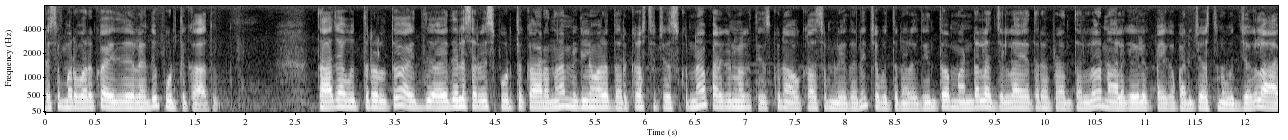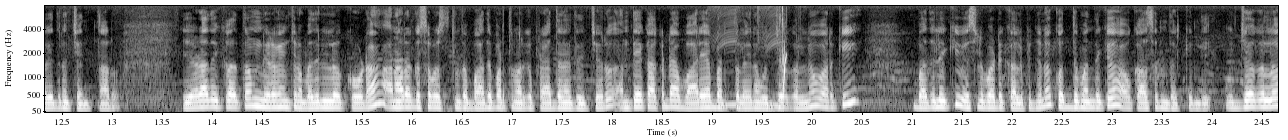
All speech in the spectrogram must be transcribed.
డిసెంబర్ వరకు ఐదేళ్ళు అనేది పూర్తి కాదు. తాజా ఉత్తర్వులతో ఐదు ఐదేళ్ళ సర్వీస్ పూర్తి కానందున మిగిలిన వారు దరఖాస్తు చేసుకున్న పరిగణలోకి తీసుకునే అవకాశం లేదని చెబుతున్నారు. దీంతో మండల జిల్లా ఇతర ప్రాంతాల్లో నాలుగేళ్ళకు పైగా పనిచేస్తున్న ఉద్యోగులు ఆవేదన చెందుతున్నారు. ఏడాది క్రితం నిర్వహించిన బదిలీలో కూడా అనారోగ్య సమస్యలతో బాధపడుతున్న వారికి ప్రాధాన్యత ఇచ్చారు. అంతేకాకుండా భార్యాభర్తలైన ఉద్యోగులను వారికి బదిలీకి వెసులుబాటు కల్పించిన కొద్ది మందికి అవకాశం దక్కింది. ఉద్యోగుల్లో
